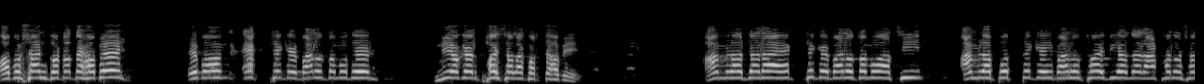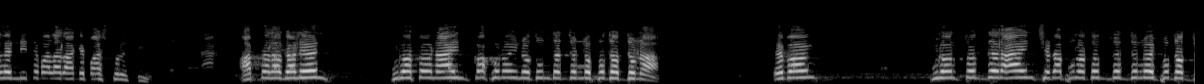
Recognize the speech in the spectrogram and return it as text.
অবসান ঘটাতে হবে এবং এক থেকে বারোতমদের নিয়োগের ফয়সালা করতে হবে। আমরা যারা এক থেকে বারোতম আছি, আমরা প্রত্যেকেই বারো ছয় দুই হাজার আঠারো সালের নীতিমালার আগে পাশ করেছি। আপনারা জানেন, পুরাতন আইন কখনোই নতুনদের জন্য প্রযোজ্য না। এবং পুরাতনদের আইন সেটা পুরাতনদের জন্যই প্রযোজ্য।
